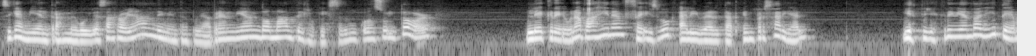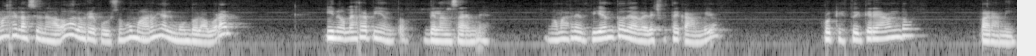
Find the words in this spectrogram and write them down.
Así que mientras me voy desarrollando y mientras voy aprendiendo más de lo que es ser un consultor, le creé una página en Facebook a Libertad Empresarial y estoy escribiendo allí temas relacionados a los recursos humanos y al mundo laboral. Y no me arrepiento de lanzarme. No me arrepiento de haber hecho este cambio porque estoy creando para mí.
